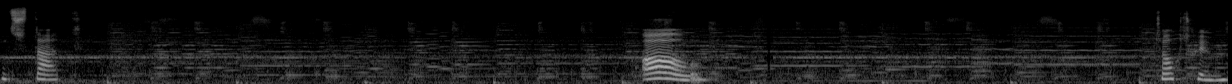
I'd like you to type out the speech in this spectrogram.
What's that? Oh. Talk to him.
